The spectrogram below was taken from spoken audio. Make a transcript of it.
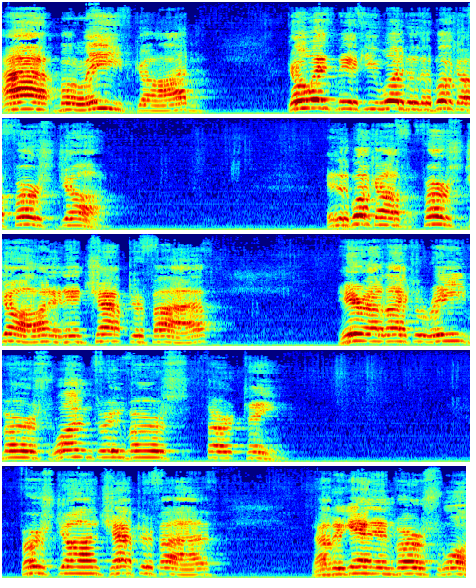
I believe God. Go with me, if you would, to the book of First John. In the book of First John and in chapter 5, here I'd like to read verse 1 through verse 13. First John chapter 5. Now begin in verse 1.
